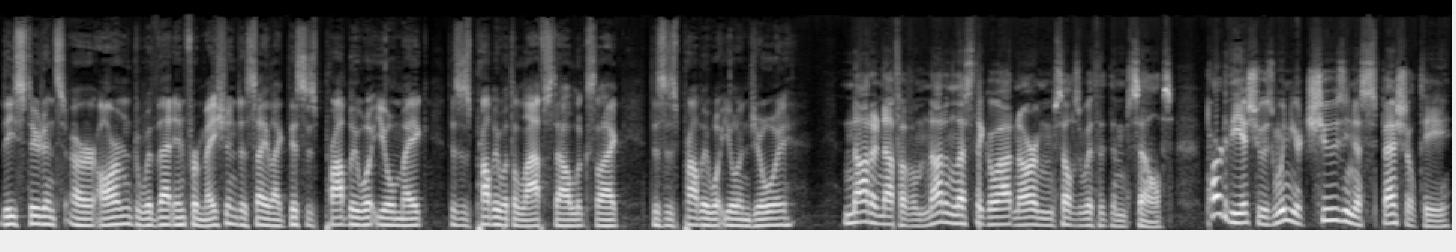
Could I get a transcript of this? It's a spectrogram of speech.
these students are armed with that information to say, like, this is probably what you'll make, this is probably what the lifestyle looks like, this is probably what you'll enjoy? Not enough of them, not unless they go out and arm themselves with it themselves. Part of the issue is when you're choosing a specialty,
